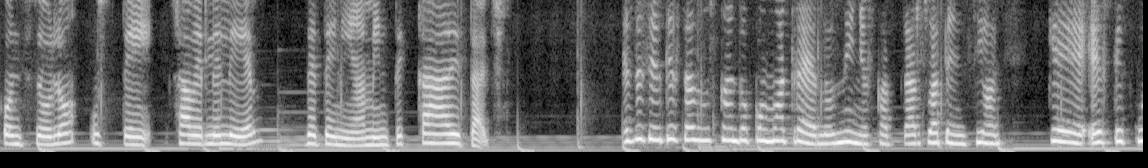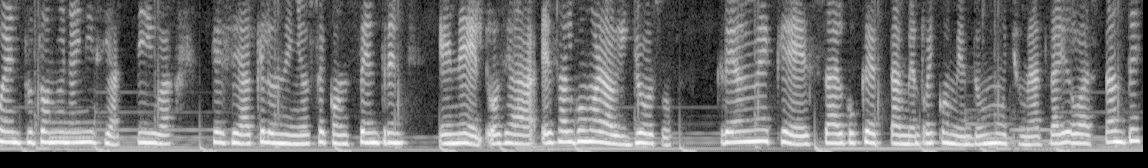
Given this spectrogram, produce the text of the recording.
con solo usted saberle leer detenidamente cada detalle. Es decir, que estás buscando cómo atraer a los niños, captar su atención, que este cuento tome una iniciativa, que sea que los niños se concentren en él. O sea, es algo maravilloso. Créanme que es algo que también recomiendo mucho. Me ha traído bastante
